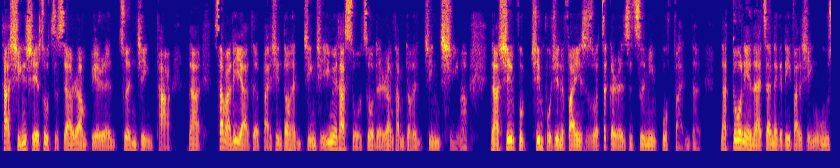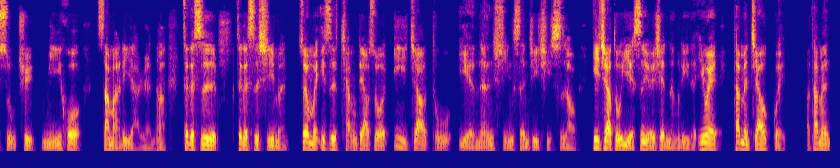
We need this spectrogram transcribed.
他行邪术只是要让别人尊敬他。那撒玛利亚的百姓都很惊奇，因为他所做的让他们都很惊奇哈。那新普新普京的翻译是说，这个人是自命不凡的。那多年来在那个地方行巫术，去迷惑撒玛利亚人哈。这个是这个是西门，所以我们一直强调说，异教徒也能行神迹奇事哦。异教徒也是有一些能力的，因为他们教鬼啊，他们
